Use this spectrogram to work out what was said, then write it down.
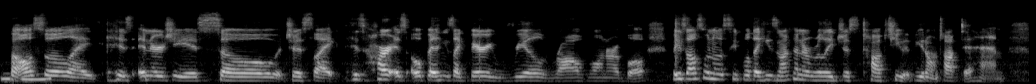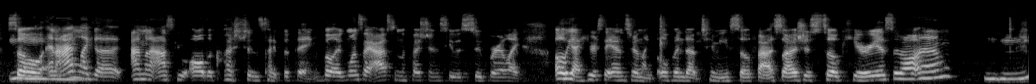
but Mhm. also like his energy is so just like his heart is open. He's like very real, raw, vulnerable. But he's also one of those people that he's not gonna really just talk to you if you don't talk to him. So and I'm Mm. like a I'm gonna ask you all the questions type of thing. But like once I asked him the questions, he was super like, oh yeah, here's the answer, and like opened up to me so fast. So I was just so curious about him Mhm.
